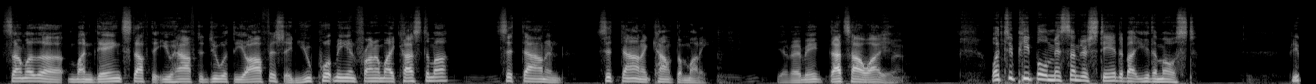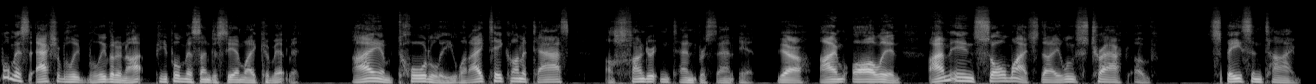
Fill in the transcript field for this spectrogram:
some of the mundane stuff that you have to do at the office, and you put me in front of my customer. Sit down and sit down and count the money. You know what I mean? That's how I am. What do people misunderstand about you the most? People miss actually, believe it or not, people misunderstand my commitment. I am totally when I take on a task, hundred and ten percent in. Yeah. I'm all in. I'm in so much that I lose track of space and time.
